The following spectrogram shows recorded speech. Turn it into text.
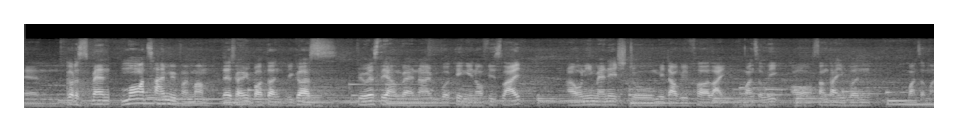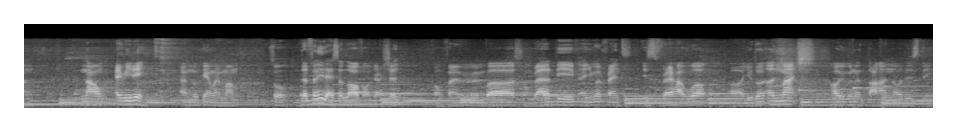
And I got to spend more time with my mom. That's very important because previously um, when I'm working in office life, I only managed to meet up with her like once a week or sometimes even once a month. Now, every day, I'm looking at my mom. So definitely there's a lot of objection from family members, from relatives, and even friends. It's very hard work. Uh, you don't earn much. How are you going to tahan all this thing?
